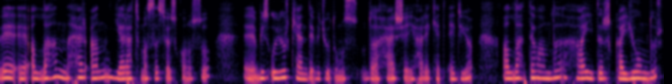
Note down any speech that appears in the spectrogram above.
ve e, Allah'ın her an yaratması söz konusu. E, biz uyurken de vücudumuzda her şey hareket ediyor. Allah devamlı haydır, kayyumdur.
